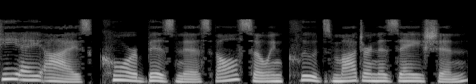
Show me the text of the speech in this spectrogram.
TAI's core business also includes modernization,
